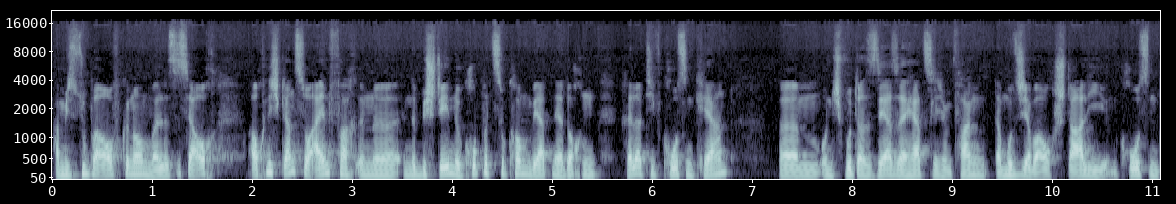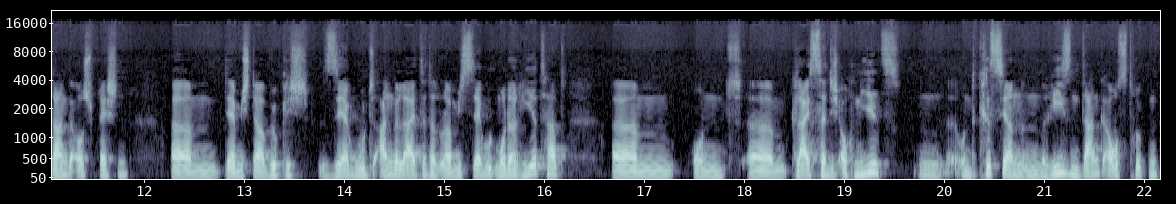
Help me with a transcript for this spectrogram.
haben mich super aufgenommen, weil es ist ja auch, auch nicht ganz so einfach, in eine, in eine bestehende Gruppe zu kommen. Wir hatten ja doch einen relativ großen Kern ähm, und ich wurde da sehr, sehr herzlich empfangen. Da muss ich aber auch Stali einen großen Dank aussprechen, ähm, der mich da wirklich sehr gut angeleitet hat oder mich sehr gut moderiert hat. Ähm, und ähm, gleichzeitig auch Nils und Christian einen riesen Dank ausdrücken,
